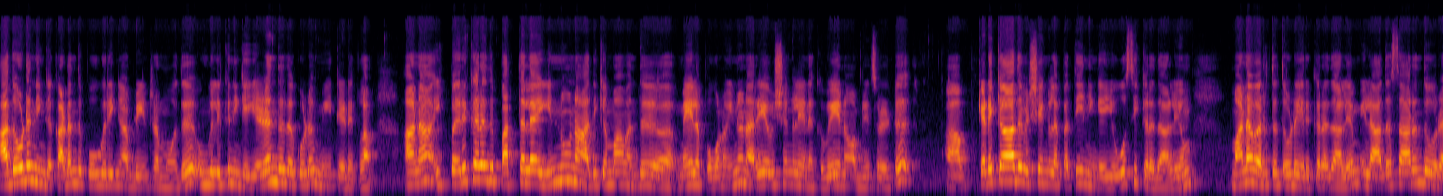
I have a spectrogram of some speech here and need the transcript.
அதோட நீங்கள் கடந்து போகிறீங்க அப்படின்ற போது உங்களுக்கு நீங்கள் இழந்ததை கூட மீட்டெடுக்கலாம். ஆனால் இப்போ இருக்கிறது பத்தலை. இன்னும் நான் அதிகமாக வந்து மேலே போகணும். இன்னும் நிறைய விஷயங்கள் எனக்கு வேணும் அப்படின்னு சொல்லிட்டு கிடைக்காத விஷயங்களை பற்றி நீங்கள் யோசிக்கிறதாலையும் மன வருத்தத்தோடு இருக்கிறதாலையும் இல்லை அதை சார்ந்த ஒரு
